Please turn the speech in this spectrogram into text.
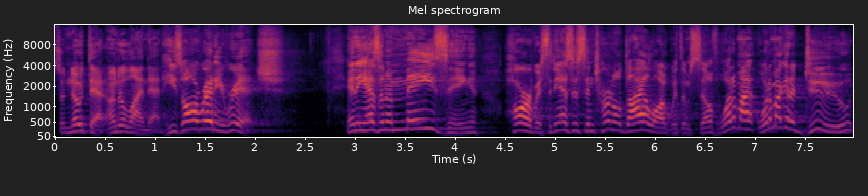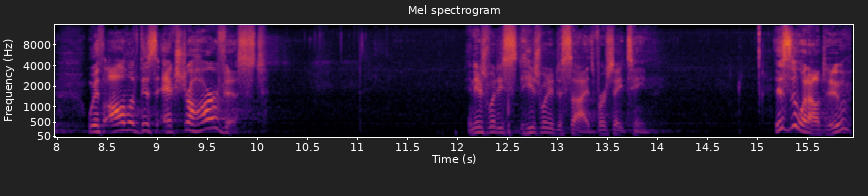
So note that, underline that. He's already rich, and he has an amazing harvest. And he has this internal dialogue with himself What am I, what am I going to do with all of this extra harvest? And here's what, he, here's what he decides, verse 18. This is what I'll do.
